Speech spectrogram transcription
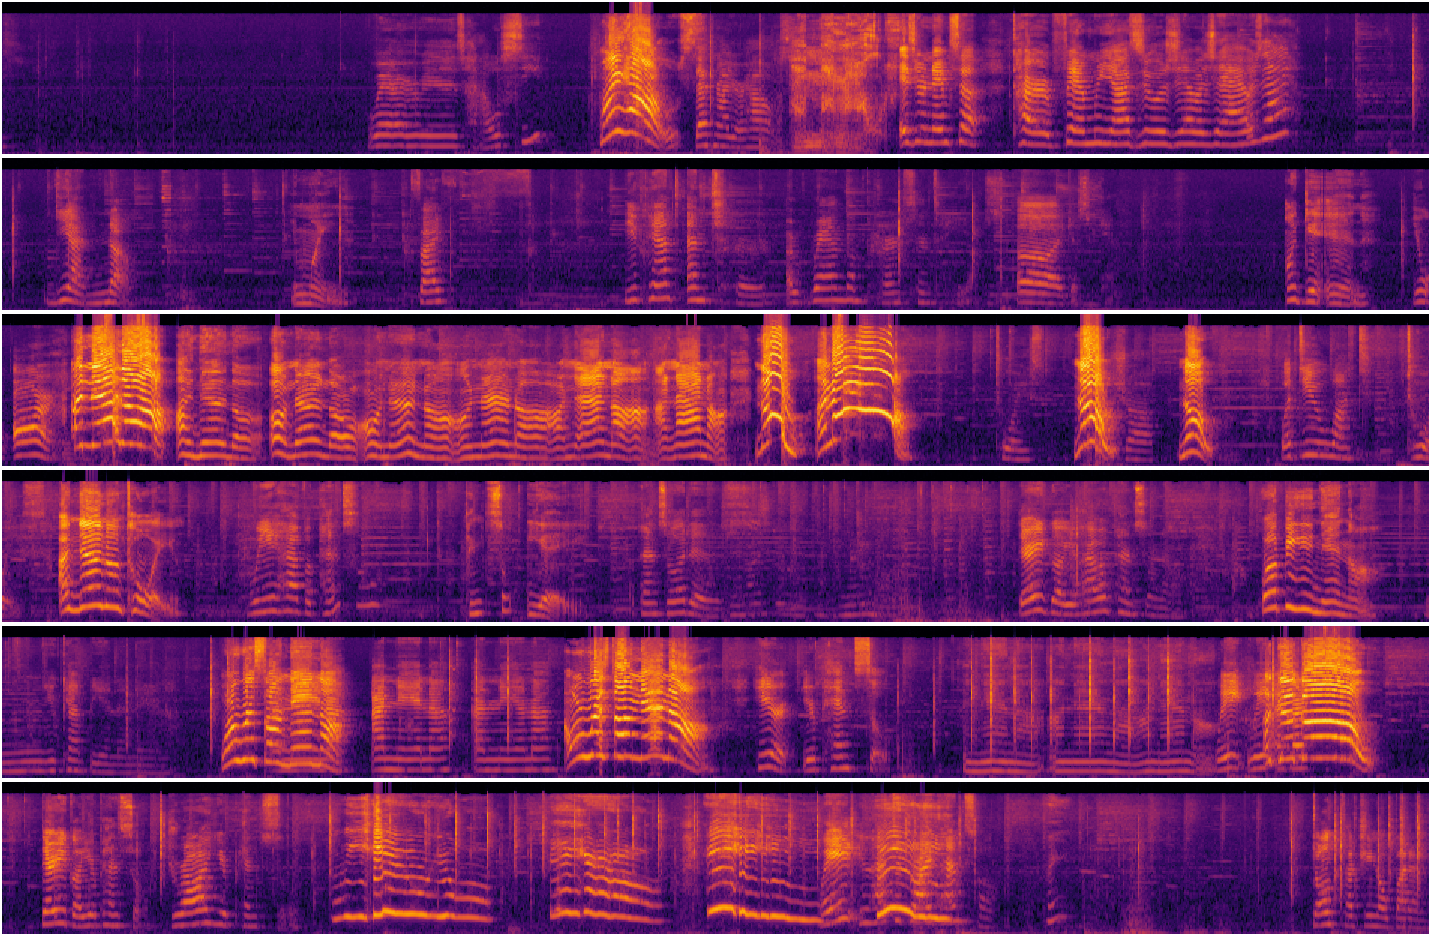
Where is Housey? My house. That's not your house. My house. Is your name so Carfemria Zuzawazawaza? Yeah, no. Mine. Five. You can't enter a random person's house. Uh, I guess you can. I get in. You are. Anana! Anana! Anana! Anana! Anana! Anana! Anana! No! Anana! Toys No! shop. No! What do you want? Toys. Anana toy. We have a pencil. Pencil? Yay. A pencil it is. There you go. You have a pencil now. What be Nana? Mm, you can't be an anana. What was on Nana? Anana. Anana. What was on Nana? Here, your pencil. Anana, anana, anana. Wait, wait. I I can got- go! There you go, your pencil. Draw your pencil. Wait, you have to draw a pencil. Don't touch no buttons.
